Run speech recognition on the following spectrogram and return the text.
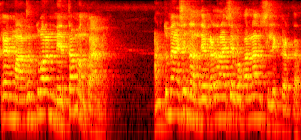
काय माणसं? तुम्हाला नेता म्हणतो आम्ही. आणि तुम्ही असे धंदे करता अशा लोकांना सिलेक्ट करतात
